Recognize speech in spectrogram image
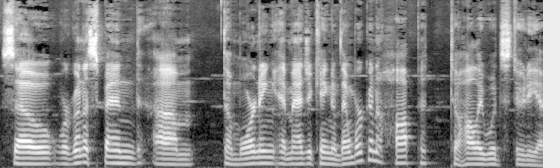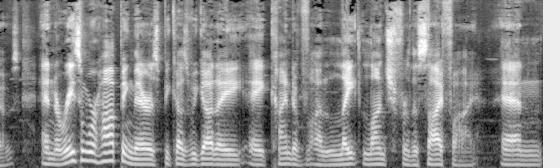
So we're going to spend um, the morning at Magic Kingdom. Then we're going to hop to Hollywood Studios. And the reason we're hopping there is because we got a, a kind of a late lunch for the sci fi. And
